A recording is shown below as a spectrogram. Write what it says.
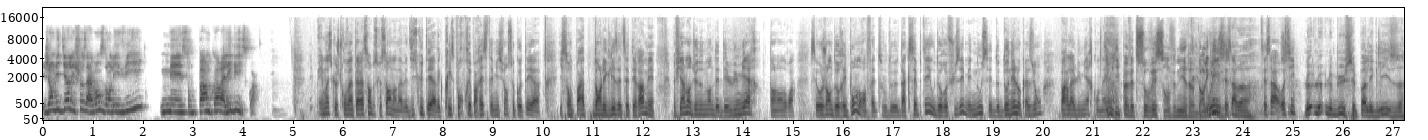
j'ai envie de dire, les choses avancent dans les vies, mais sont pas encore à l'église, quoi. Et moi, ce que je trouve intéressant, parce que ça, on en avait discuté avec Prise pour préparer cette émission, ce côté, ils euh, ils sont pas dans l'église, etc. Mais, mais, finalement, Dieu nous demande d'être des lumières dans l'endroit. C'est aux gens de répondre en fait, ou de- d'accepter ou de refuser, mais nous, c'est de donner l'occasion par la lumière qu'on Et est. puis ils peuvent être sauvés sans venir dans l'église. Oui, c'est ça. Voilà. C'est ça aussi. Le, le, le but, c'est pas l'Église.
